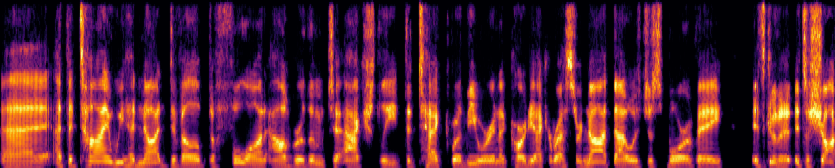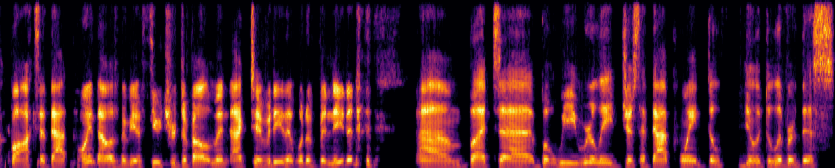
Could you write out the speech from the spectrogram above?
uh, at the time, we had not developed a full on algorithm to actually detect whether you were in a cardiac arrest or not. That was just more of a it's gonna it's a shock box at that point. That was maybe a future development activity that would have been needed. um, but uh, but we really just at that point you know delivered this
